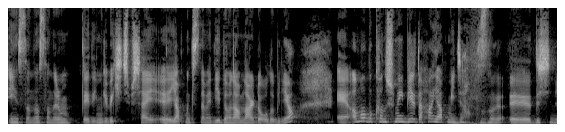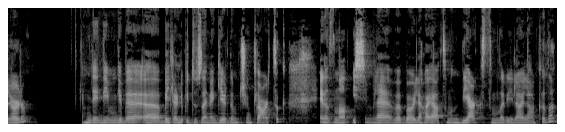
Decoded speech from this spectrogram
insanın sanırım dediğim gibi hiçbir şey e, yapmak istemediği dönemlerde olabiliyor. E, ama bu konuşmayı bir daha yapmayacağımızı e, düşünüyorum. Dediğim gibi e, belirli bir düzene girdim çünkü artık en azından işimle ve böyle hayatımın diğer kısımlarıyla alakalı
